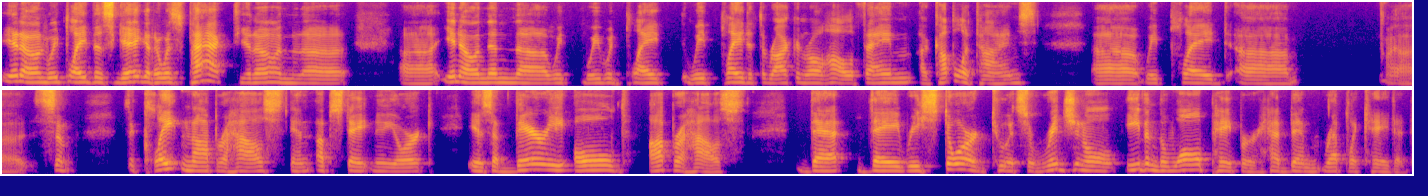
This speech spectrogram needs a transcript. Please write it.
you know, and we played this gig, and it was packed. You know, and uh, uh, you know, and then uh, we we would play. We played at the Rock and Roll Hall of Fame a couple of times. Uh, we played uh, some. The Clayton Opera House in upstate New York is a very old opera house that they restored to its original, even the wallpaper had been replicated.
